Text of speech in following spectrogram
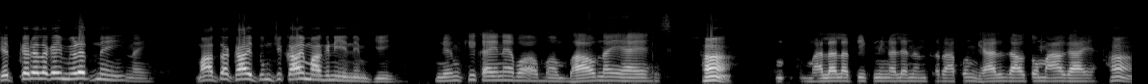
शेतकऱ्याला काही मिळत नाही. नाही. मग आता काय तुमची काय मागणी आहे नेमकी? नेमकी काही नाही भाव नाही आहे. हा. मालाला पीक निघाल्यानंतर आपण घ्यायला जातो महाग आहे. हा.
